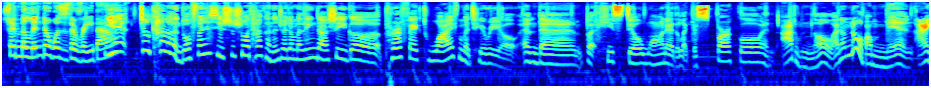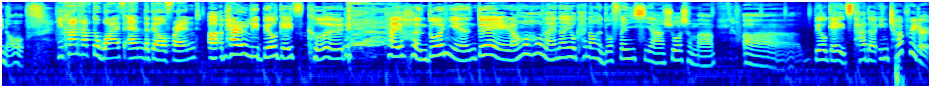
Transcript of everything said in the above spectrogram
So Melinda was the rebound. Yeah, rebound。也就看了很多分析，是说他可能觉得 Melinda 是一个 perfect wife material，and then but he still wanted like the sparkle and I don't know. I don't know about men. I know. You can't have the wife and the girlfriend. Uh, apparently Bill Gates could. 他很多年对，然后后来呢又看到很多分析啊，说什么。呃，Bill Gates 他的 interpreter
